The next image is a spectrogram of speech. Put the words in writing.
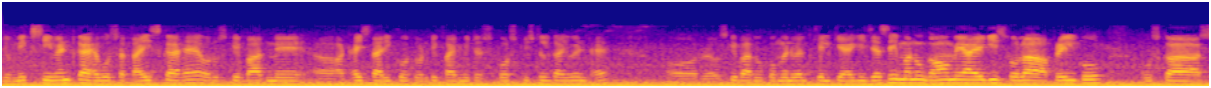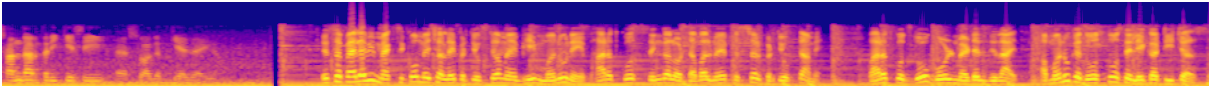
जो मिक्स इवेंट का है वो 27 का है और उसके बाद में 28 तारीख को 25 मीटर स्पोर्ट्स पिस्टल का इवेंट है और उसके बाद वो कॉमनवेल्थ खेल के आएगी। जैसे ही मनु गाँव में आएगी 16 अप्रैल को, उसका शानदार तरीके से स्वागत किया जाएगा। इससे पहले भी मैक्सिको में चल रही प्रतियोगिता में भी मनु ने भारत को सिंगल और डबल में पिस्टल प्रतियोगिता में। भारत को दो गोल्ड मेडल दिलाए थे। अब मनु के दोस्तों से लेकर टीचर्स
